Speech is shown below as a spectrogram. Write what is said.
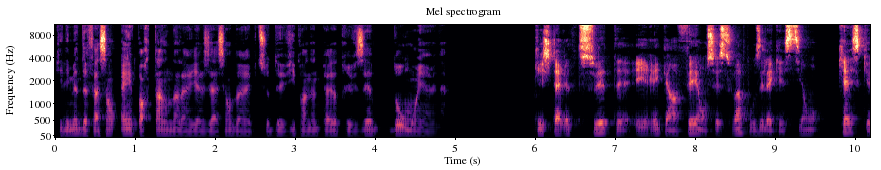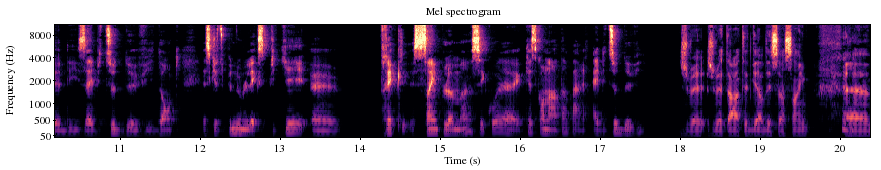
qui limite de façon importante dans la réalisation de leur habitude de vie pendant une période prévisible d'au moins un an. OK, je t'arrête tout de suite. Eric, en fait, on s'est souvent posé la question qu'est-ce que des habitudes de vie? Donc, est-ce que tu peux nous l'expliquer euh, très simplement? C'est quoi, qu'est-ce qu'on entend par habitude de vie? Je vais, je vais tenter de garder ça simple. Euh,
